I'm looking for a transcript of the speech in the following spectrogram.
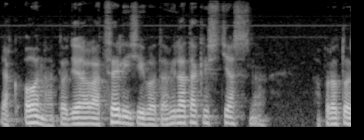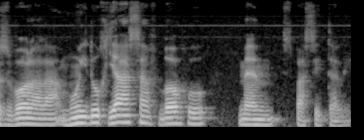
Jak ona to dělala celý život a byla také šťastná. A proto zvolala, můj duch jásá v Bohu, mém spasiteli.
